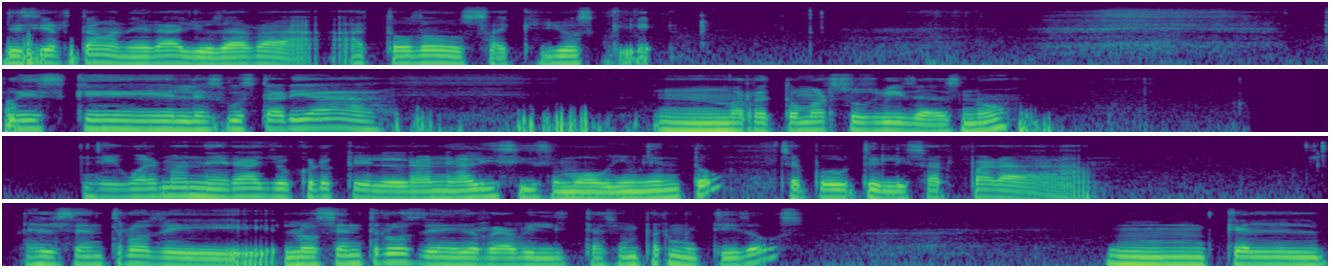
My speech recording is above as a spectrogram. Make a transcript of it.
de cierta manera ayudar a, a todos aquellos que pues que les gustaría mm, retomar sus vidas, ¿no? De igual manera, yo creo que el análisis de movimiento se puede utilizar para el centro de los centros de rehabilitación permitidos mm, que el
